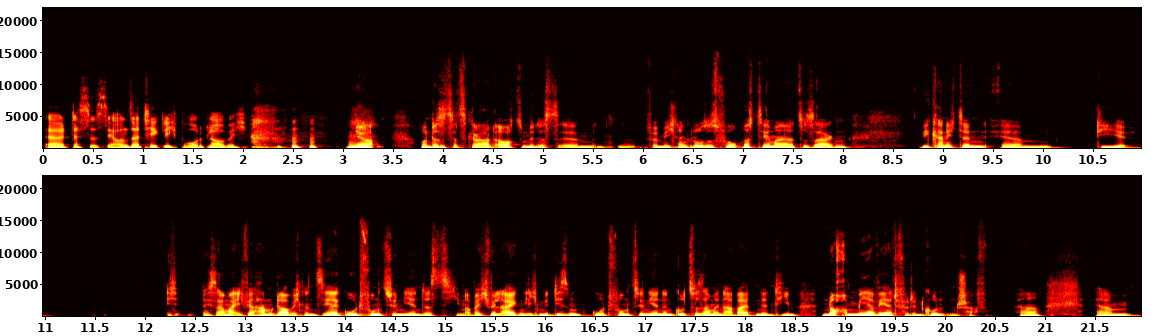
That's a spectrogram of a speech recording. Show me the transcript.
äh, das ist ja unser täglich Brot, glaube ich. ja, und das ist jetzt gerade auch zumindest ähm, für mich ein großes Fokusthema, zu sagen, wie kann ich denn ähm, die, ich, ich sage mal, ich, wir haben, glaube ich, ein sehr gut funktionierendes Team, aber ich will eigentlich mit diesem gut funktionierenden, gut zusammenarbeitenden Team noch mehr Wert für den Kunden schaffen. Ja, ähm,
